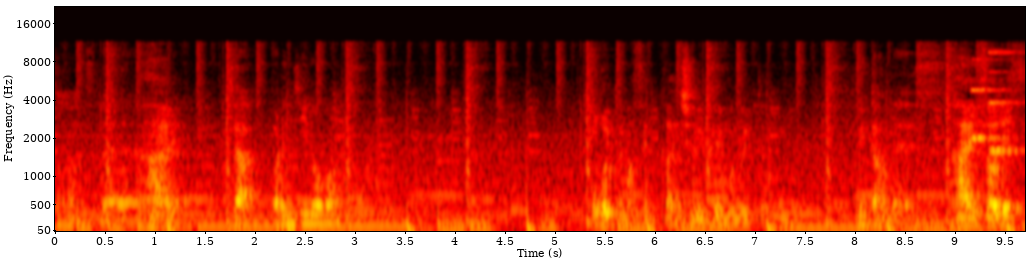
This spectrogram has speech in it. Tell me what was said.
そうなんですね。はい。じゃあオレンジ色は？覚えてませんか？一緒に買い物行ったのに。みかんです。はいそうです。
